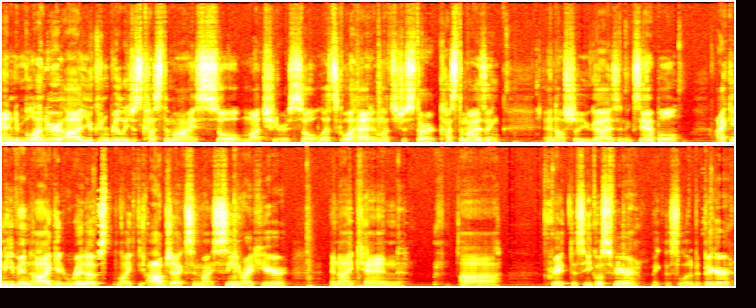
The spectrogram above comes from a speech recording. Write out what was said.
And in Blender, uh, you can really just customize so much here. So let's go ahead and let's just start customizing and I'll show you guys an example. I can even uh, get rid of like the objects in my scene right here and I can uh, create this icosphere, make this a little bit bigger.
